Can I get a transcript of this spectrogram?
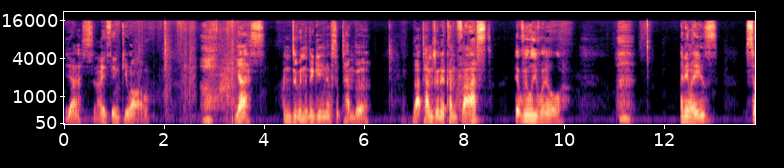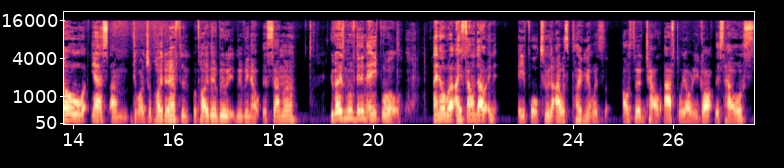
Yes, I think you are. yes, I'm due in the beginning of September. That time's gonna come fast. It really will. Anyways, so yes, um, George, we're probably gonna have to. We're probably gonna be moving out this summer. You guys moved in in April. I know, but I found out in April too that I was pregnant with our third child after we already got this house.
